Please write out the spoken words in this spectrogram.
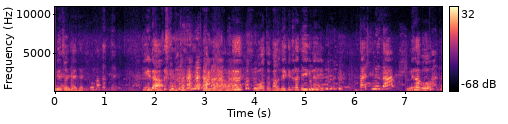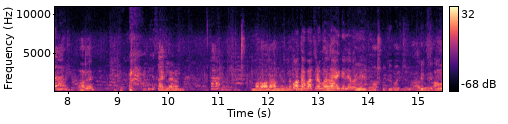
নিয়ে চল যাই যাই। দু হাজার দে। কিটা কত কাল দেখি না ঠিক নেই। তাই নিয়ে যা। নিয়ে যাব। হবে। থাকলে এখন। বলো আলহামদুলিল্লাহ কথাবার্তা বলা হয়ে। গেলে আবার বসকো কি বলছো? আর আমি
